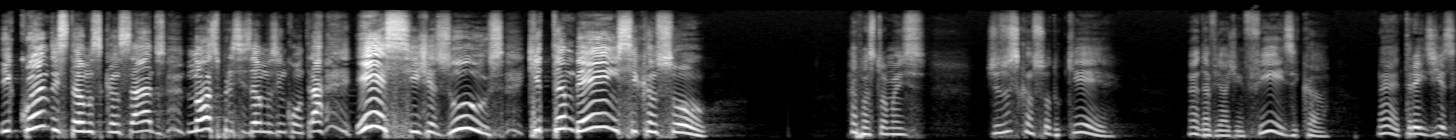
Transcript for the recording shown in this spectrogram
E quando estamos cansados, nós precisamos encontrar esse Jesus que também se cansou. Ah, pastor, mas Jesus cansou do quê? É, da viagem física? Né? Três dias.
